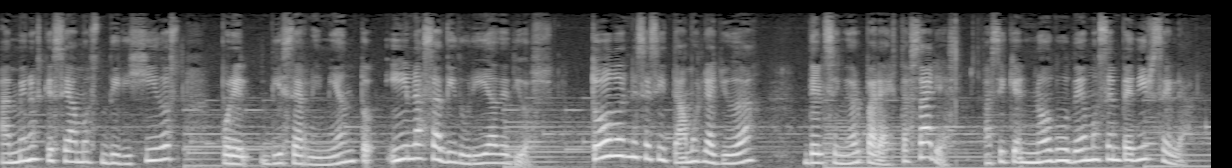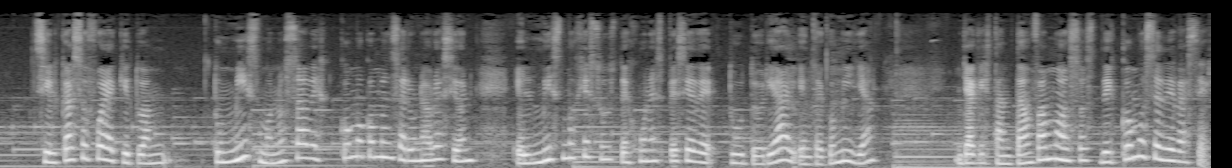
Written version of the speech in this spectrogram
a menos que seamos dirigidos por el discernimiento y la sabiduría de Dios. Todos necesitamos la ayuda del Señor para estas áreas, así que no dudemos en pedírsela. Si el caso fuera que tu, tú mismo no sabes cómo comenzar una oración, el mismo Jesús dejó una especie de tutorial, entre comillas, ya que están tan famosos, de cómo se debe hacer.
